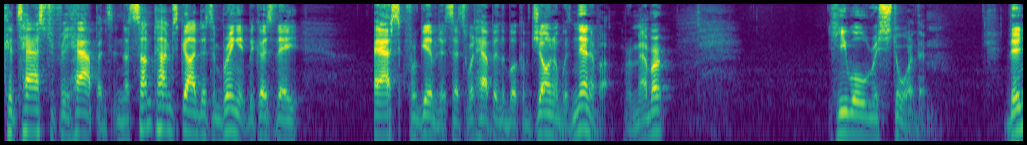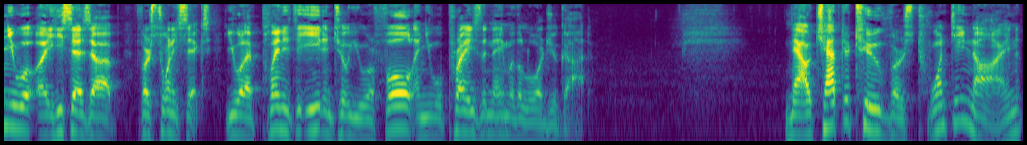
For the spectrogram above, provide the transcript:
catastrophe happens, and sometimes God doesn't bring it because they ask forgiveness. That's what happened in the book of Jonah with Nineveh, remember? He will restore them. Then you will, uh, he says, uh, verse 26, you will have plenty to eat until you are full, and you will praise the name of the Lord your God. Now, chapter 2, verse 29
